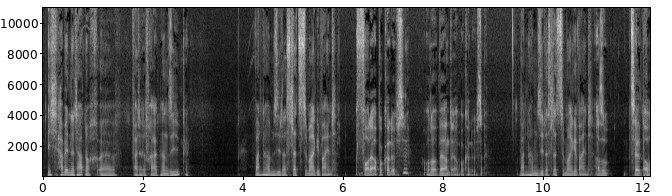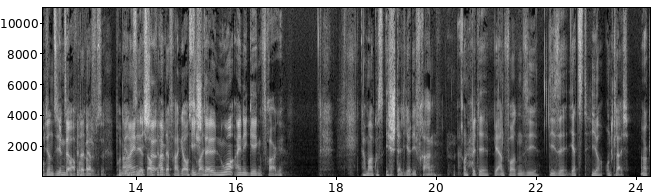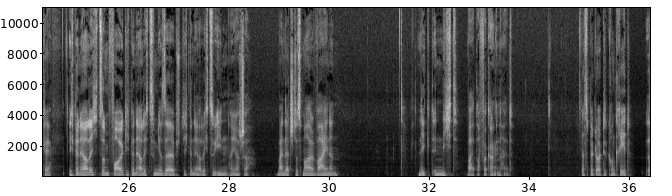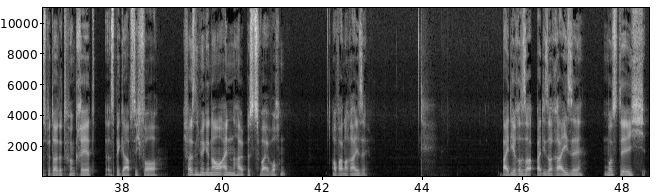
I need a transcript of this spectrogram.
Ich habe in der Tat noch äh, weitere Fragen an Sie. Okay. Wann haben Sie das letzte Mal geweint? Vor der Apokalypse oder während der Apokalypse? Wann haben Sie das letzte Mal geweint? Also zählt auch Probieren Sie in jetzt der auch wieder der, probieren Nein, Sie ich jetzt auch wieder der Frage Ich auszuweichen. stelle nur eine Gegenfrage. Herr Markus, ich stelle hier die Fragen. Und bitte beantworten Sie diese jetzt, hier und gleich. Okay. Ich bin ehrlich zum Volk, ich bin ehrlich zu mir selbst, ich bin ehrlich zu Ihnen, Herr Joscha. Mein letztes Mal weinen liegt in nicht weiter Vergangenheit. Das bedeutet konkret, Das bedeutet konkret, es begab sich vor, ich weiß nicht mehr genau, eineinhalb bis zwei Wochen auf einer Reise. Bei dieser, bei dieser Reise musste ich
